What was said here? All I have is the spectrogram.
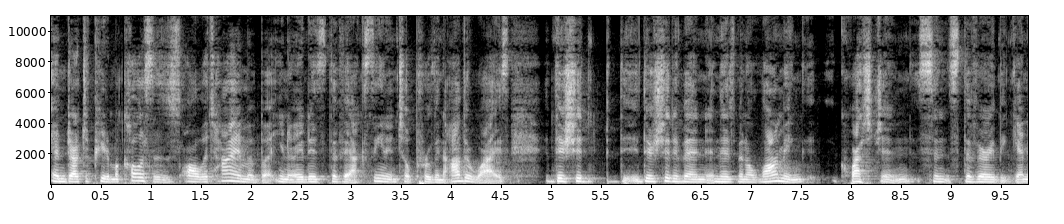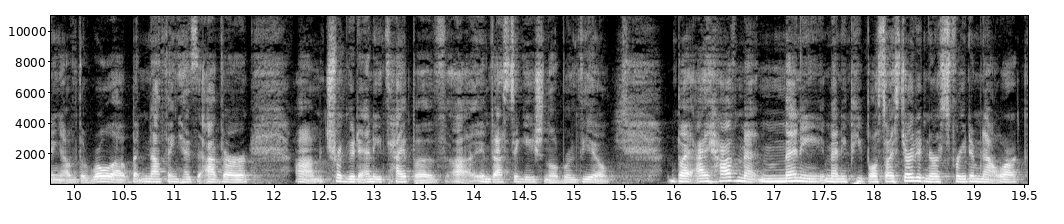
and Dr. Peter McCullough says all the time, but you know, it is the vaccine until proven otherwise. There should there should have been, and there's been alarming question since the very beginning of the rollout, but nothing has ever um, triggered any type of uh, investigational review but I have met many, many people. So I started Nurse Freedom Network,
